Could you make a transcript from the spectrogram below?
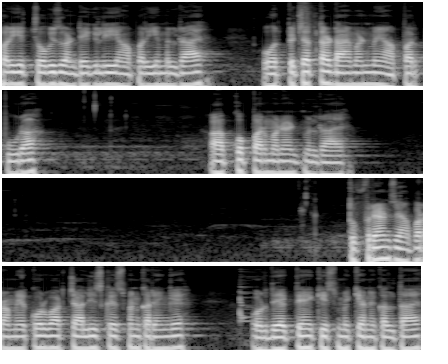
पर ये चौबीस घंटे के लिए यहाँ पर ये मिल रहा है और पचहत्तर डायमंड में यहाँ पर पूरा आपको परमानेंट मिल रहा है। तो फ्रेंड्स यहाँ पर हम एक और बार चालीस का स्पिन करेंगे और देखते हैं कि इसमें क्या निकलता है।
